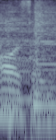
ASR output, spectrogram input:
Aussie.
